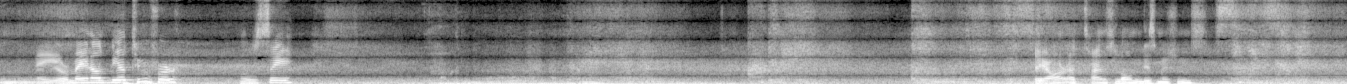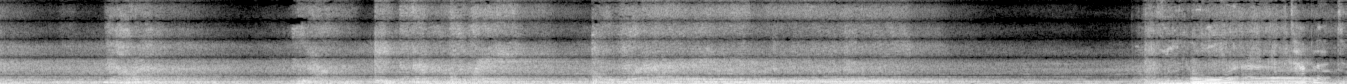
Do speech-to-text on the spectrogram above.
may or may not be a twofer. We'll see. They are at times long, these missions. Oh, Tablet.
